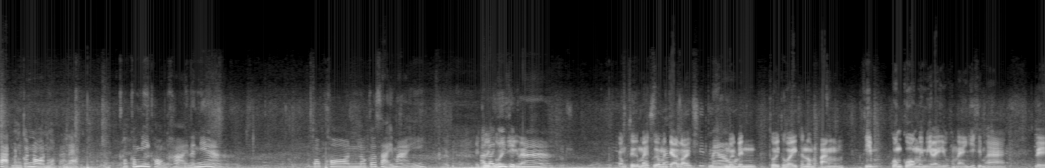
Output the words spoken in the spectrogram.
สัตว์มันก็นอนหมดแล้วแหละเขาก็มีของขายนะเนี่ยป๊อปคอร์นแล้วก็สายไหมไอ้อะไรถ้วยี่ๆสินี่บนะห้าลองซื้อไหมเผื่อมันจะอร่อยไม่เอาเหมือนอะเป็นถ้วยๆขนมปังที่โกงๆไม่มีอะไรอยู่ข้างใน 25 เลย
